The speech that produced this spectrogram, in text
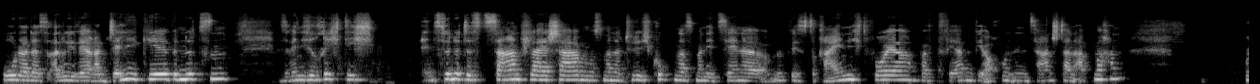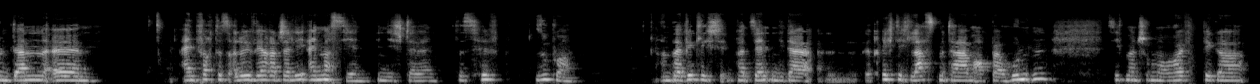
Oder das Aloe Vera Jelly Gel benutzen. Also wenn die richtig entzündetes Zahnfleisch haben, muss man natürlich gucken, dass man die Zähne möglichst reinigt vorher. Bei Pferden wie auch Hunden den Zahnstein abmachen. Und dann äh, einfach das Aloe Vera Jelly einmassieren in die Stellen. Das hilft super. Und bei wirklich Patienten, die da richtig Last mit haben, auch bei Hunden, sieht man schon mal häufiger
